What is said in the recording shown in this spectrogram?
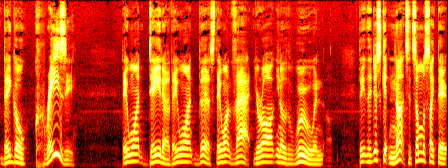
they go crazy. They want data, they want this, they want that. You're all, you know, the woo and they they just get nuts. It's almost like they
